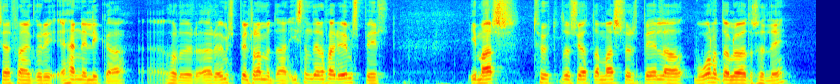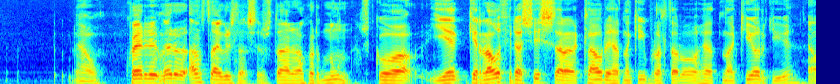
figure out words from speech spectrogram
sérfræðingur í, henni líka, Þorður, það eru umspil framöndan, Ísland er að fara í umspil í mars, 27. mars verður spilað vonandi á lögatarsöldi Já, hver er, verður anstæðingur Íslands? Eins og staðan er akkurat núna. Sko, ég ger ráð fyrir að Svissarar klári hérna Gibraltar og hérna Georgíu, Já,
